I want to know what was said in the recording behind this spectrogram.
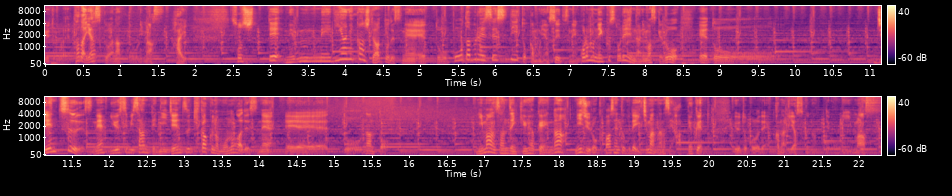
いうところで、ただ安くはなっております。はい。そしてメ、ディアに関しては、あとですね、えっと、ポータブル SSD とかも安いですね。これも NEXT レージになりますけど、えっと、Gen2 ですね、USB3.2 Gen2 規格のものがですね、えー、っと、なんと、23,900円が26%オフで17,800円というところでかなり安くなっております。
